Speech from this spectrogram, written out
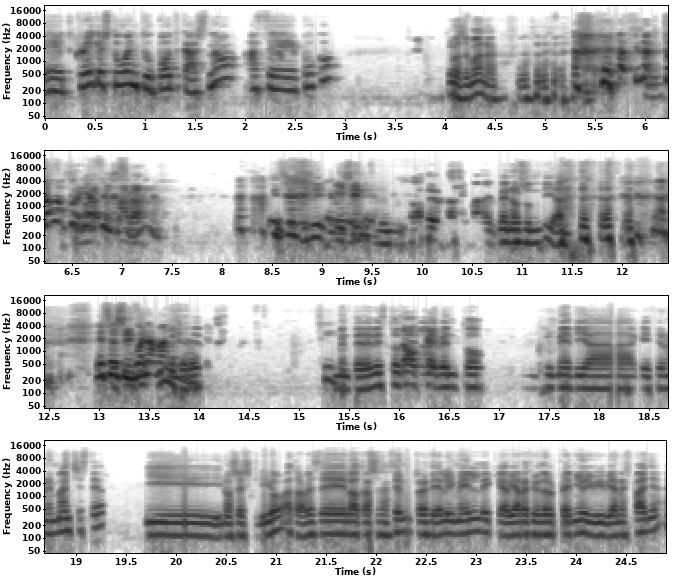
eh, Craig estuvo en tu podcast, ¿no? Hace poco. Una semana. Todo ocurrió Semana hace una pasada. semana. Sí, sí, sí. Sí. bueno. Hace una semana menos un día. Eso es buena me manera. enteré- Sí. Me enteré de esto del evento y media que hicieron en Manchester y nos escribió a través de la otra asociación, recibí el email de que había recibido el premio y vivía en España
